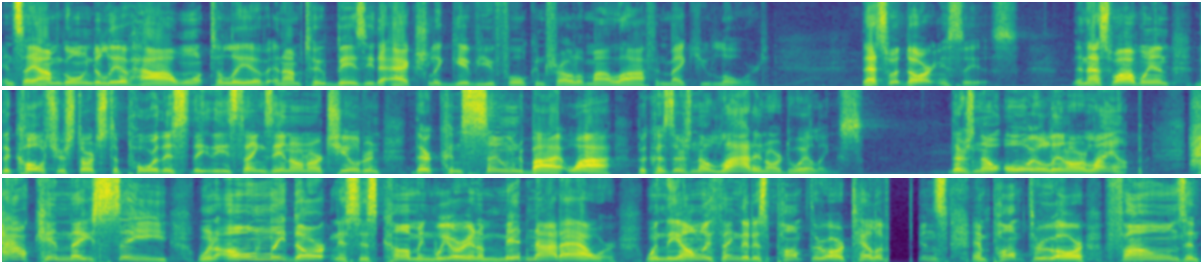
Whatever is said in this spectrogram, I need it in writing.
and say, I'm going to live how I want to live, and I'm too busy to actually give you full control of my life and make you Lord. That's what darkness is. And that's why when the culture starts to pour this, these things in on our children, they're consumed by it. Why? Because there's no light in our dwellings, there's no oil in our lamp. How can they see when only darkness is coming? We are in a midnight hour when the only thing that is pumped through our televisions and pumped through our phones and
